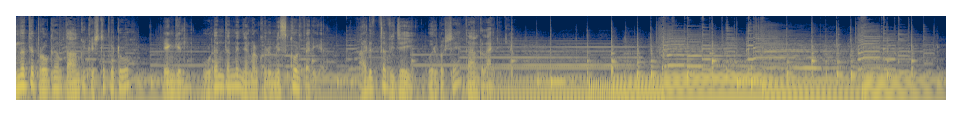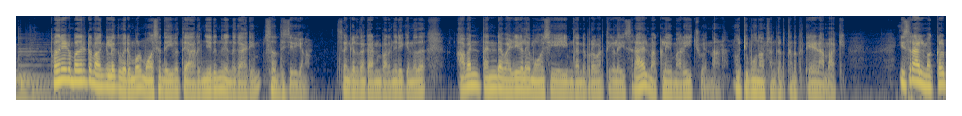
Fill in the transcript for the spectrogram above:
ഇന്നത്തെ പ്രോഗ്രാം താങ്കൾക്ക് ഇഷ്ടപ്പെട്ടുവോ? എങ്കിൽ ഉടൻ തന്നെ ഞങ്ങൾക്കൊരു മിസ് കോൾ തരിക. അടുത്ത വിജയി ഒരുപക്ഷെ താങ്കളായിരിക്കാം. പതിനേഴും പതിനെട്ടും വാക്കിലേക്ക് വരുമ്പോൾ മോശ ദൈവത്തെ അറിഞ്ഞിരുന്നു എന്ന കാര്യം ശ്രദ്ധിച്ചിരിക്കണം. സങ്കീർത്തനക്കാരൻ പറഞ്ഞിരിക്കുന്നത് അവൻ തന്റെ വഴികളെ മോശയെയും തന്റെ പ്രവർത്തികളെ ഇസ്രായേൽ മക്കളെയും അറിയിച്ചു എന്നാണ്. നൂറ്റിമൂന്നാം സങ്കീർത്തനത്തിന്റെ ഏഴാം വാക്യം. ഇസ്രായേൽ മക്കൾ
